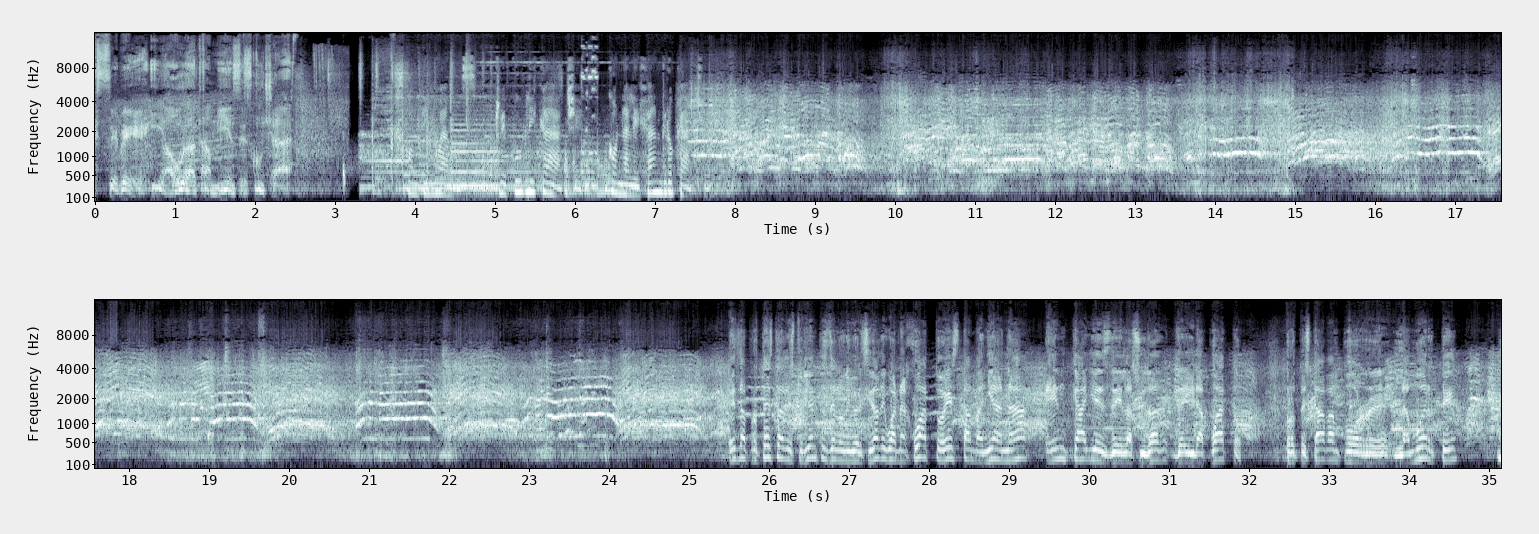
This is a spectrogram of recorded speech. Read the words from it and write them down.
Se ve y ahora también se escucha. Continuamos. República H. Con Alejandro Cacho. Es la protesta de estudiantes de la Universidad de Guanajuato esta mañana en calles de la ciudad de Irapuato. Protestaban por eh, la muerte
